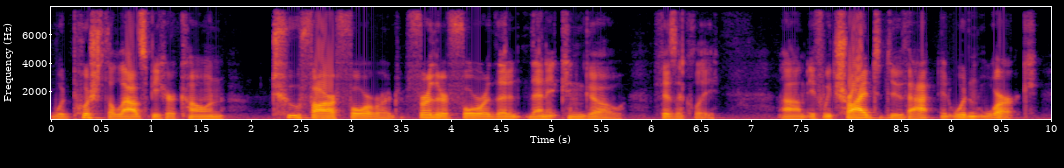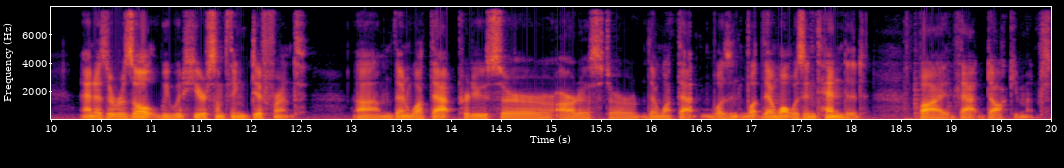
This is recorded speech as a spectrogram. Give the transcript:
would push the loudspeaker cone too far forward, further forward than, than it can go physically. Um, if we tried to do that, it wouldn't work. And as a result, we would hear something different um, than what that producer or artist or than what that wasn't what than what was intended by that document.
